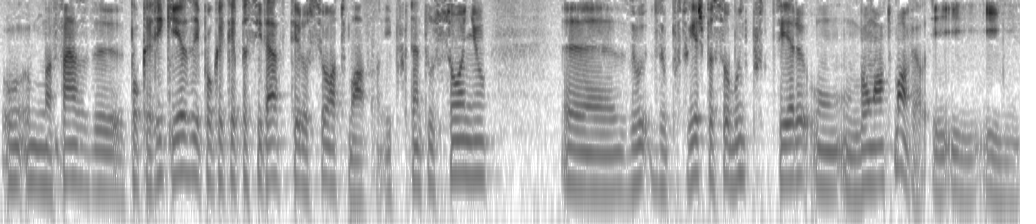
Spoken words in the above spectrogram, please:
uma fase de pouca riqueza e pouca capacidade de ter o seu automóvel. E, portanto, o sonho uh, do, do, português passou muito por ter um, um bom automóvel e, e,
